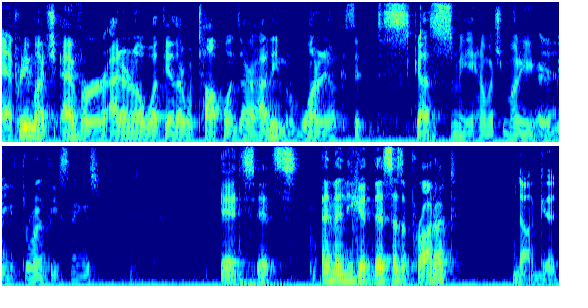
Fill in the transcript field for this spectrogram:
Ever. pretty much ever. I don't know what the other top ones are. I don't even want to know because it disgusts me how much money are being thrown at these things. It's it's and then you get this as a product. Not good.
